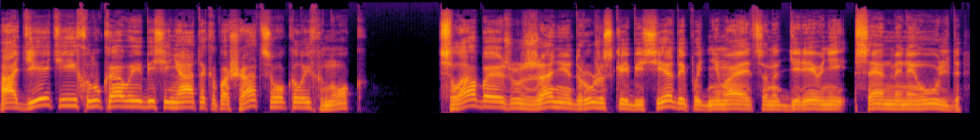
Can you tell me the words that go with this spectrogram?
а дети их, лукавые бесенята, копошатся около их ног. Слабое жужжание дружеской беседы поднимается над деревней Сен-Менеульд —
